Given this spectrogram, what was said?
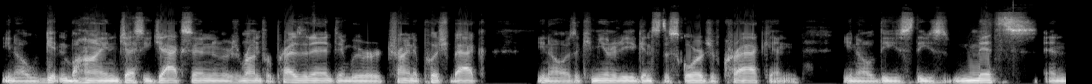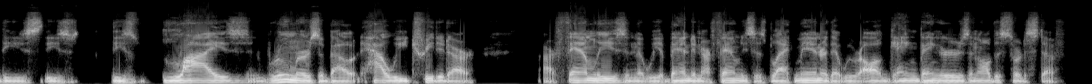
you know getting behind Jesse Jackson who was run for president and we were trying to push back you know as a community against the scourge of crack and you know these these myths and these these these lies and rumors about how we treated our our families and that we abandoned our families as black men or that we were all gangbangers and all this sort of stuff.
